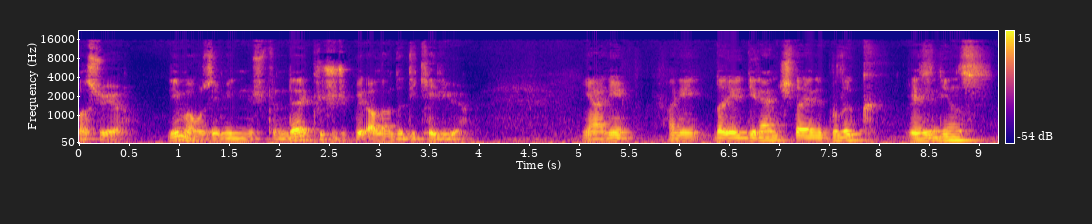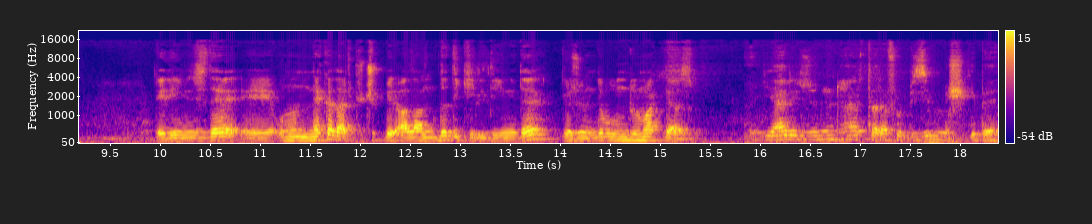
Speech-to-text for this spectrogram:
basıyor. Değil mi? O zeminin üstünde küçücük bir alanda dikeliyor. Yani hani direnç, dayanıklılık, resilience dediğimizde e, onun ne kadar küçük bir alanda dikildiğini de göz önünde bulundurmak lazım. Yeryüzünün her tarafı bizimmiş gibi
